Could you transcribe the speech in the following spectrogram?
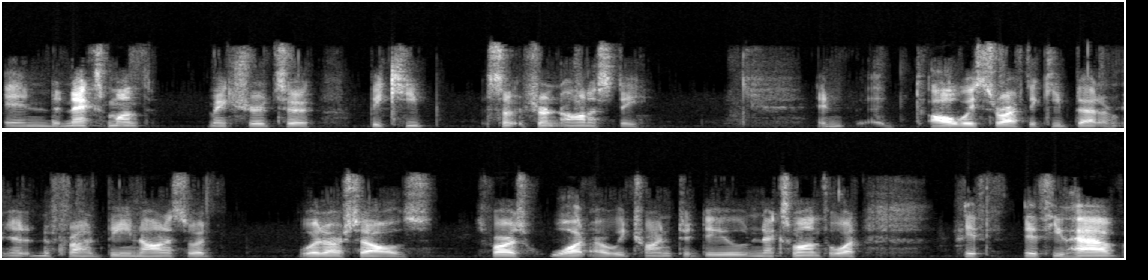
In the next month, make sure to be keep certain honesty and always strive to keep that in the front, being honest with with ourselves as far as what are we trying to do next month. What if if you have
